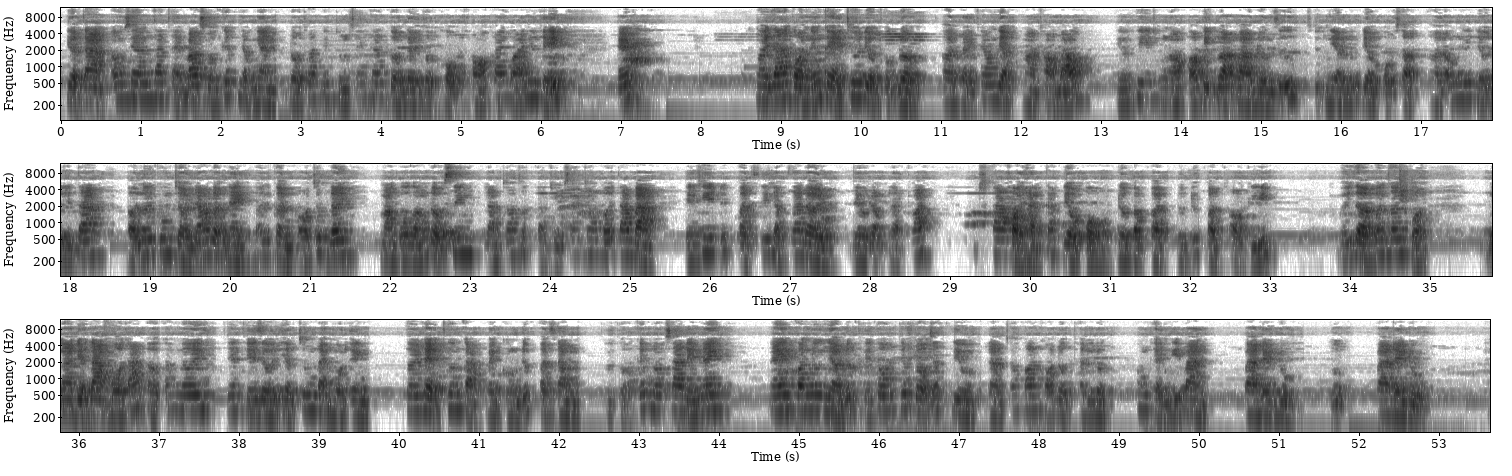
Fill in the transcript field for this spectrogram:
Hiện tạ, ông xem ta trải bao số kiếp nhập nhằn, độ thoát những chúng sanh tăng cường đầy tội khổ khó khai hóa như thế. thế. Ngoài ra còn những kẻ chưa điều phục được, thời phải theo nghiệp mà thọ báo, nếu khi chúng nó có bị đọa vào đường dữ, chịu nhiều những điều khổ sở, thời ông nghĩ nhớ đến ta, ở nơi cung trời đau lợi này, ân cần có trước đây, mà cố gắng độ sinh, làm cho tất cả chúng sanh trong cõi ta bà, đến khi Đức Phật di lập ra đời, đều được giải thoát, xa khỏi hẳn các điều khổ, được gặp Phật, được Đức Phật thọ ký. Bây giờ phân thân của Ngài Địa Tạng Bồ Tát ở các nơi trên thế giới hiệp chung lại một hình, tôi lệ thương cảm bạch cùng Đức Phật rằng từ thuở kết lâu xa đến nay, nay con nương nhờ Đức Thế Tôn tiếp độ rất nhiều, làm cho con có được thần lực không thể nghĩ bàn và đầy đủ Ừ, và đầy đủ.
